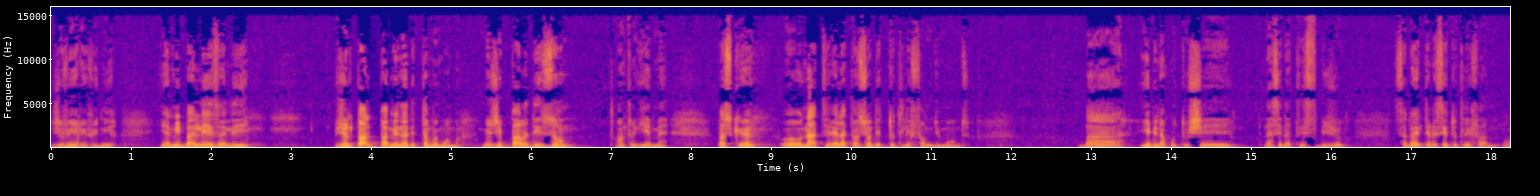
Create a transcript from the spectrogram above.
Je vais y revenir. Il y a mibale ezali je ne parle pas maintenant de Tambwe Mamba, mais je parle des hommes entre guillemets parce que on a attiré l'attention de toutes les femmes du monde. Bah, Yebina touché la sénatrice Bijou, ça doit intéresser toutes les femmes. Mm.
